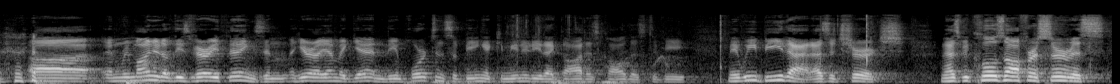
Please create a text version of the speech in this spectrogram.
uh, and reminded of these very things. And here I am again the importance of being a community that God has called us to be. May we be that as a church. And as we close off our service,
